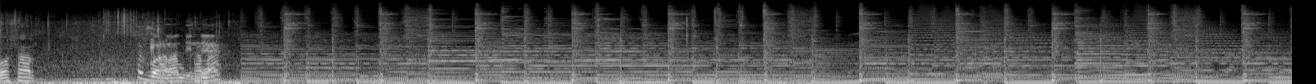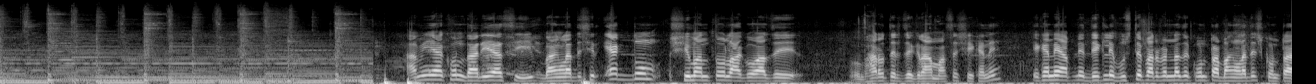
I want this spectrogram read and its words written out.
বসার আরামখানা আমি এখন দাঁড়িয়ে আছি বাংলাদেশের একদম সীমান্ত লাগোয়া যে ভারতের যে গ্রাম আছে সেখানে। এখানে আপনি দেখলে বুঝতে পারবেন না যে কোনটা বাংলাদেশ, কোনটা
